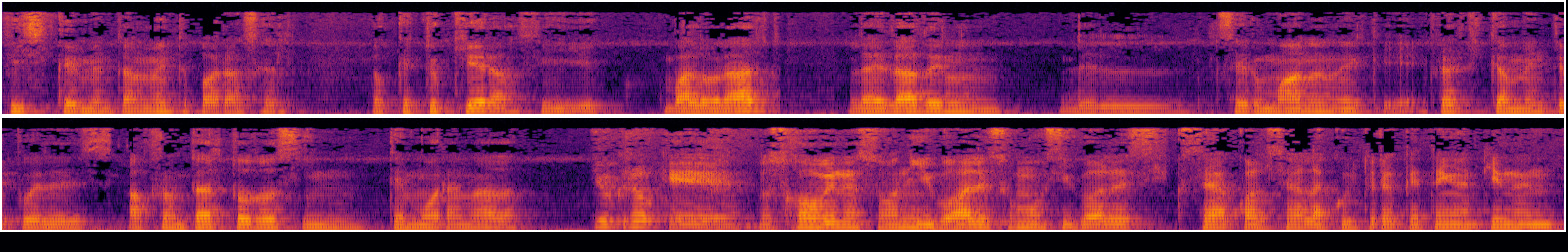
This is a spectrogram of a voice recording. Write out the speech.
física y mentalmente para hacer lo que tú quieras y valorar la edad del ser humano en el que prácticamente puedes afrontar todo sin temor a nada. Yo creo que los jóvenes son iguales, somos iguales, sea cual sea la cultura que tengan, tienen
